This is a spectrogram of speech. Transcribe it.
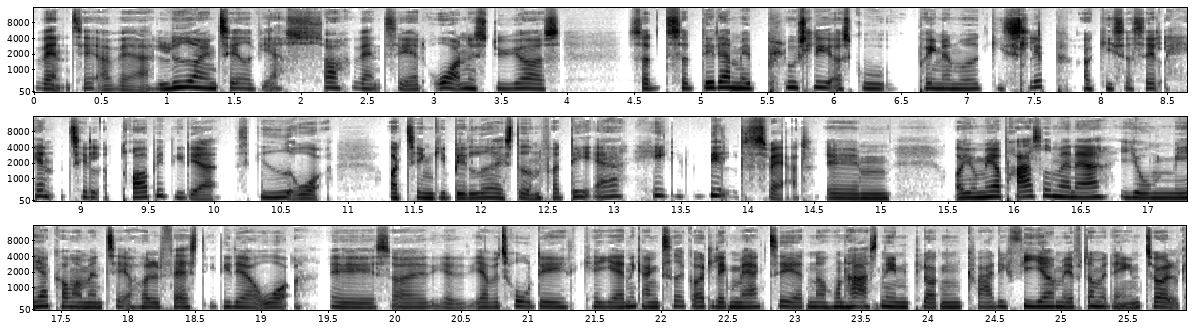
vant til at være lydorienteret, vi er så vant til, at ordene styrer os, Så, så det der med pludselig at skulle på en eller anden måde give slip og give sig selv hen til at droppe de der skide ord og tænke i billeder i stedet for, det er helt vildt svært. Øhm, og jo mere presset man er, jo mere kommer man til at holde fast i de der ord. Øh, så jeg, jeg vil tro, det kan Janne garanteret godt lægge mærke til, at når hun har sådan en klokken kvart i fire om eftermiddagen tolk,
